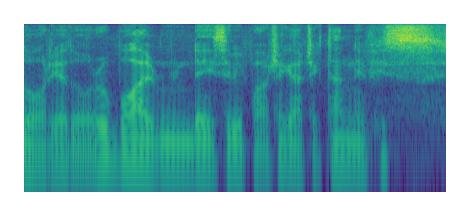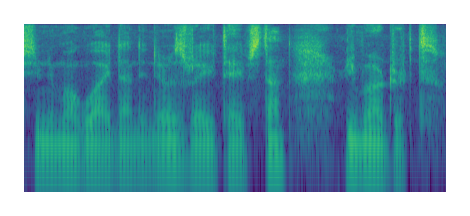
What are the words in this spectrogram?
Doğruya doğru. Bu albümünde ise bir parça gerçekten nefis. Şimdi Mogwai'den dinliyoruz. Rave Tapes'ten Remurdered.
